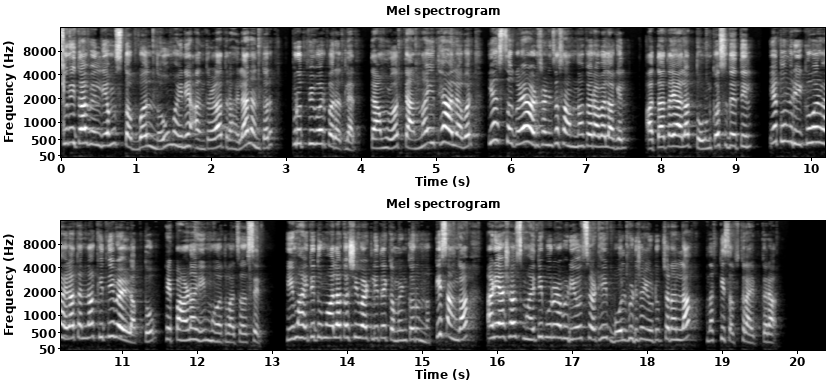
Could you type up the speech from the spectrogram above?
सुनीता विल्यम्स तब्बल नऊ महिने अंतराळात राहिल्यानंतर पृथ्वीवर परतल्यात. त्यामुळं त्यांना इथे आल्यावर या सगळ्या अडचणीचा सामना करावा लागेल. आता त्या याला तोंड कसं देतील? यातून रिकवर व्हायला त्यांना किती वेळ लागतो? हे पाहणंही महत्त्वाचं असेल. ही माहिती तुम्हाला कशी वाटली ते कमेंट करून नक्की सांगा आणि अशाच माहितीपूर्ण व्हिडिओसाठी बोल व्हिडिओच्या यूट्यूब चॅनलला नक्की सबस्क्राईब करा.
